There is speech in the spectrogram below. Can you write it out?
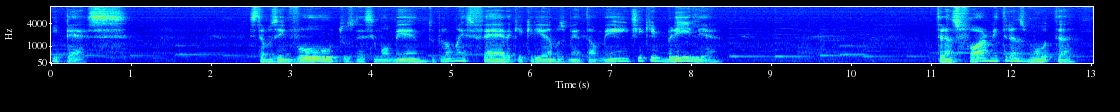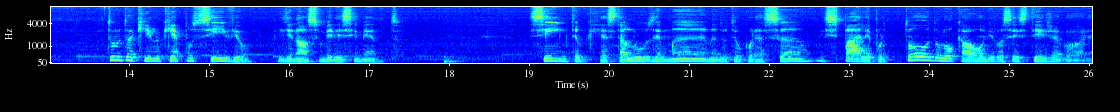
e pés. Estamos envoltos nesse momento por uma esfera que criamos mentalmente e que brilha, transforma e transmuta tudo aquilo que é possível e de nosso merecimento. Sintam que esta luz emana do teu coração, espalha por todo o local onde você esteja agora.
